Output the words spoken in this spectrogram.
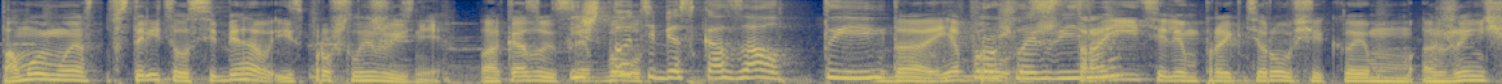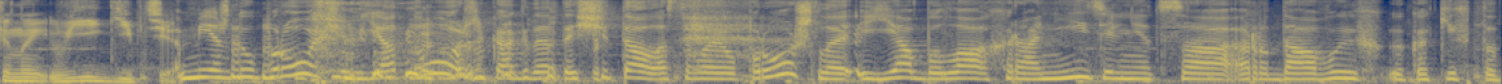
По-моему, я встретил себя из прошлой жизни. Оказывается, И я что был... тебе сказал ты Да, я в был строителем, проектировщиком женщиной в Египте. Между прочим, я тоже когда-то считала свое прошлое, и я была хранительница родовых каких-то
